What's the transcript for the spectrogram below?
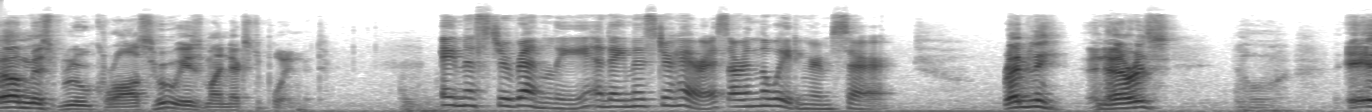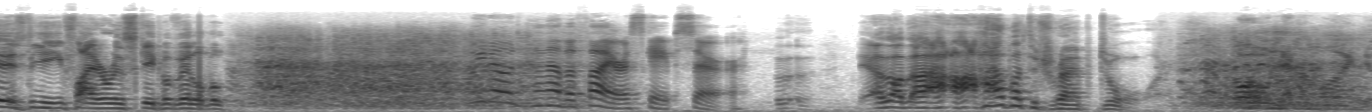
Uh, Miss Blue Cross, who is my next appointment? A Mr. Remley and a Mr. Harris are in the waiting room, sir. Remley and Harris? Oh, is the fire escape available? We don't have a fire escape, sir. Uh, uh, uh, how about the trap door? Oh, never mind.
